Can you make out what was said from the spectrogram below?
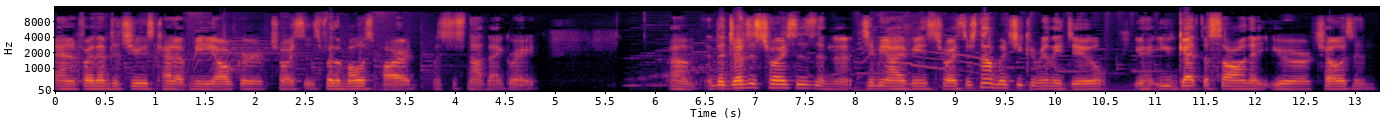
And for them to choose kind of mediocre choices, for the most part, was just not that great. Um, the judges' choices and the Jimmy Iovine's choice, there's not much you can really do. You you get the song that you're chosen,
